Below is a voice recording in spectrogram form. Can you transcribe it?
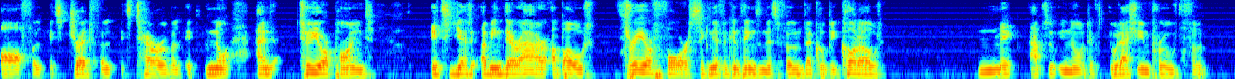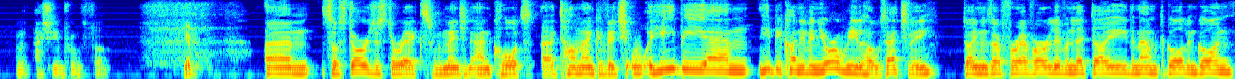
awful. It's dreadful. It's terrible. It's no. And to your point, it's yet. I mean, there are about three or four significant things in this film that could be cut out, make absolutely no difference. It would actually improve the film. It would actually improve the film. Yep. Um, so Sturges directs. We mentioned Anne Coates, uh, Tom Mankiewicz. He be um, he'd be kind of in your wheelhouse actually. Diamonds are forever, live and let die. The man with the golden gun.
